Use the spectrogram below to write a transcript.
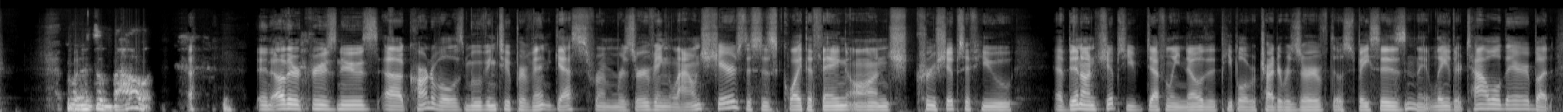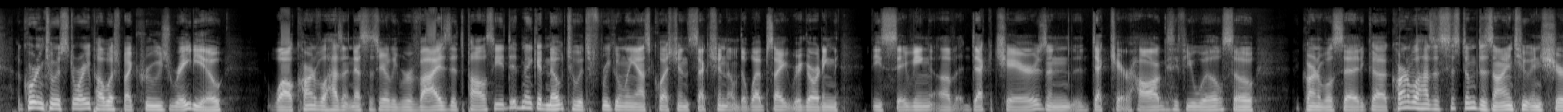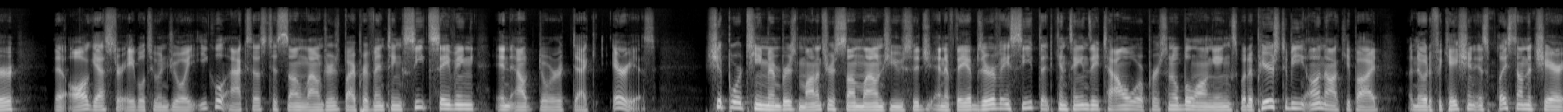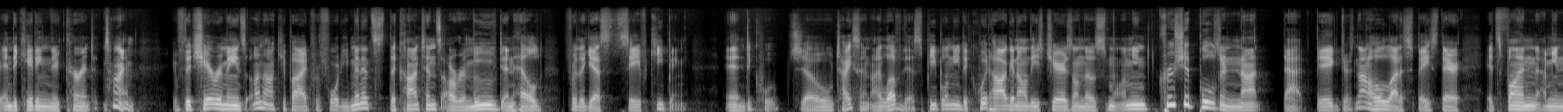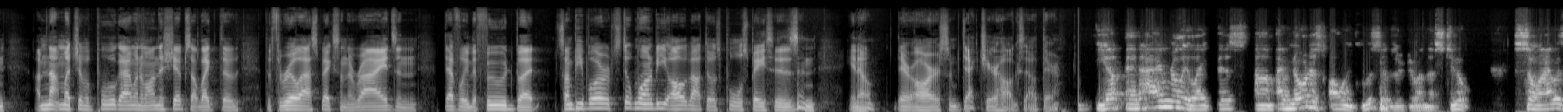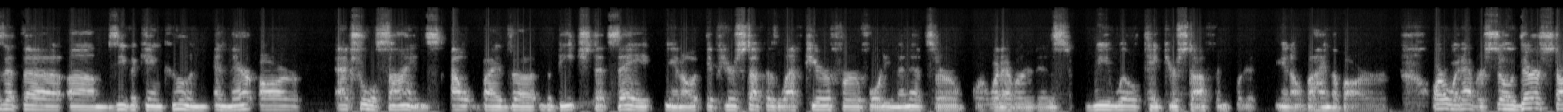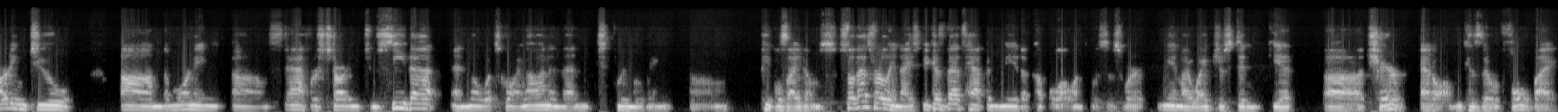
That's what it's about. In other cruise news, uh, Carnival is moving to prevent guests from reserving lounge chairs. This is quite the thing on sh- cruise ships. If you have been on ships, you definitely know that people try to reserve those spaces and they lay their towel there. But according to a story published by Cruise Radio, while Carnival hasn't necessarily revised its policy, it did make a note to its frequently asked questions section of the website regarding the saving of deck chairs and deck chair hogs, if you will. So Carnival said uh, Carnival has a system designed to ensure that all guests are able to enjoy equal access to sun loungers by preventing seat saving in outdoor deck areas. Shipboard team members monitor sun lounge usage, and if they observe a seat that contains a towel or personal belongings but appears to be unoccupied, a notification is placed on the chair indicating the current time. If the chair remains unoccupied for 40 minutes, the contents are removed and held for the guest's safekeeping. And to quote So, Tyson, I love this. People need to quit hogging all these chairs on those small. I mean, cruise ship pools are not that big. There's not a whole lot of space there. It's fun. I mean, I'm not much of a pool guy when I'm on the ships. I like the the thrill aspects and the rides and definitely the food, but some people are still want to be all about those pool spaces and you know, there are some deck chair hogs out there. Yep, and I really like this. Um, I've noticed all inclusives are doing this too. So I was at the um, Ziva Cancun, and there are actual signs out by the, the beach that say, you know, if your stuff is left here for 40 minutes or, or whatever it is, we will take your stuff and put it, you know, behind the bar or, or whatever. So they're starting to, um, the morning um, staff are starting to see that and know what's going on and then removing um, people's items. So that's really nice because that's happened to me at a couple all inclusives where me and my wife just didn't get a chair at all because they were full by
